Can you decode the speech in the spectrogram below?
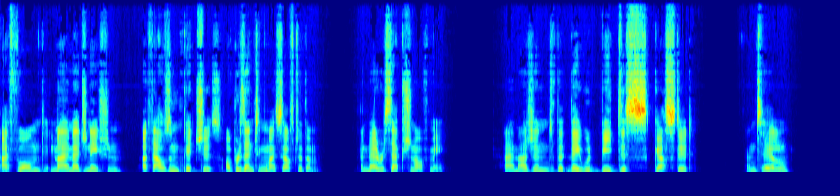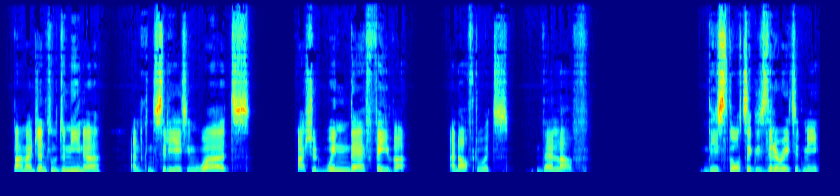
I formed, in my imagination, a thousand pictures of presenting myself to them, and their reception of me. I imagined that they would be disgusted, until, by my gentle demeanour and conciliating words, I should win their favour, and afterwards their love. These thoughts exhilarated me,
